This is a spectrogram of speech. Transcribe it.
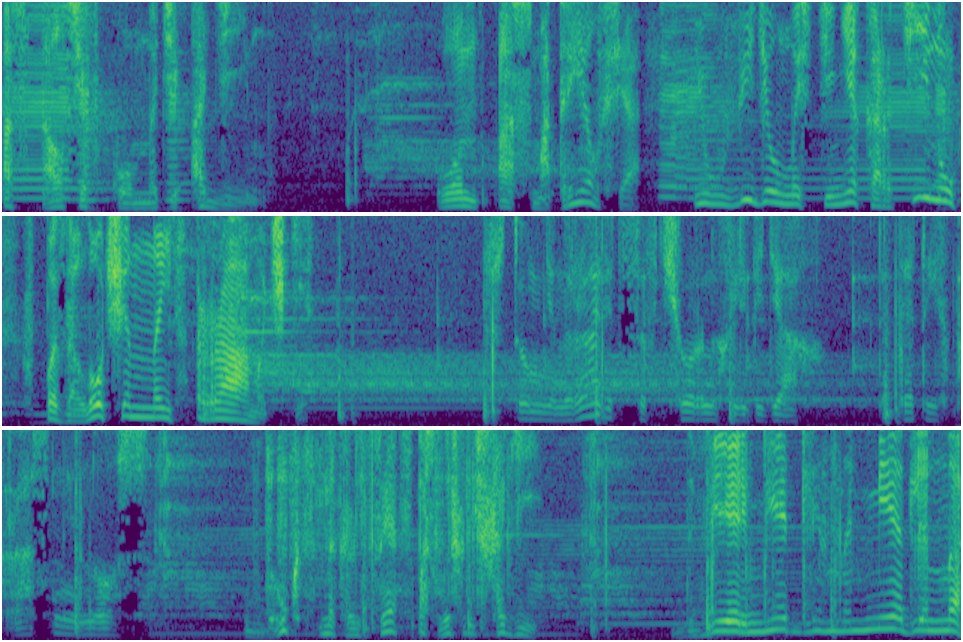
остался в комнате один. Он осмотрелся и увидел на стене картину в позолоченной рамочке. Что мне нравится в черных лебедях, так это их красный нос. Вдруг на крыльце послышались шаги. Дверь медленно-медленно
